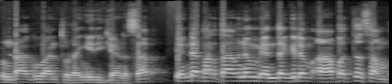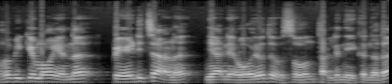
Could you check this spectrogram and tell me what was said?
ഉണ്ടാകുവാൻ തുടങ്ങിയിരിക്കുകയാണ് സാർ. എന്റെ ഭർത്താവിനും എന്തെങ്കിലും ആപത്ത് സംഭവിക്കുമോ എന്ന് പേടിച്ചാണ് ഞാൻ ഓരോ ദിവസവും തള്ളി നീക്കുന്നത്.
